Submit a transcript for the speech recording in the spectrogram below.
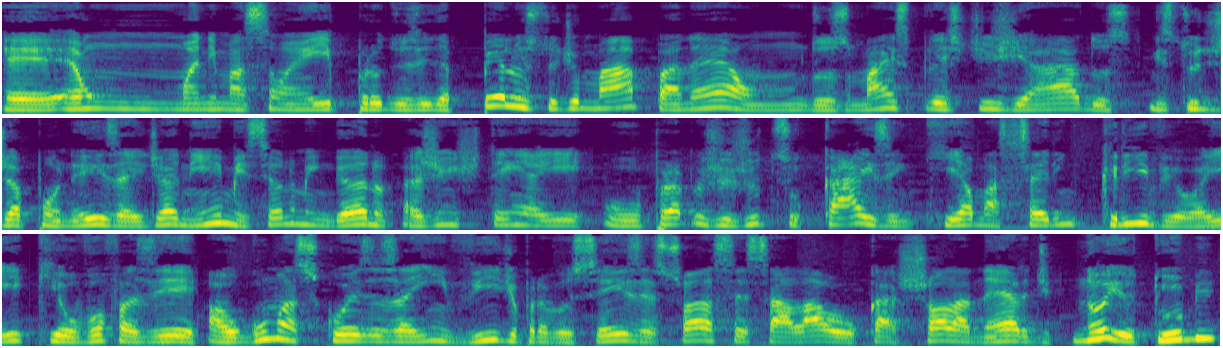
É, é uma animação aí produzida pelo Estúdio Mapa, né? Um dos mais prestigiados estúdios japonês aí de anime. Se eu não me engano, a gente tem aí o próprio Jujutsu Kaisen, que é uma série incrível aí, que eu vou fazer algumas coisas aí em vídeo para vocês. É só acessar lá o Cachola Nerd no YouTube.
